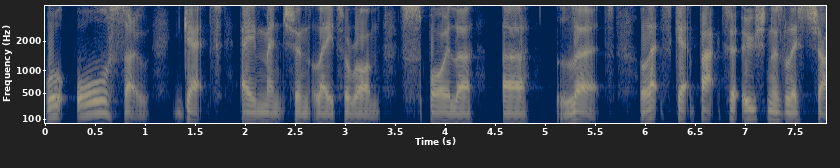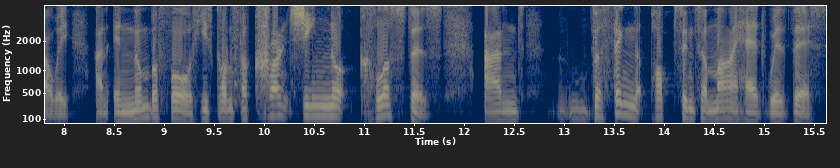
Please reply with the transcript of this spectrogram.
will also get a mention later on. Spoiler alert. Let's get back to Usna's list, shall we? And in number four, he's gone for crunchy nut clusters. And the thing that pops into my head with this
